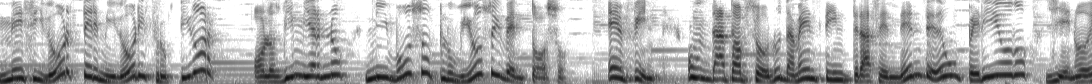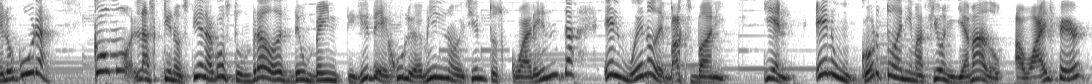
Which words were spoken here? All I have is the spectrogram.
mesidor, termidor y fructidor, o los de invierno, nivoso, pluvioso y ventoso. En fin, un dato absolutamente intrascendente de un periodo lleno de locura como las que nos tiene acostumbrado desde un 27 de julio de 1940 el bueno de Bugs Bunny, quien en un corto de animación llamado A Wild Hair,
